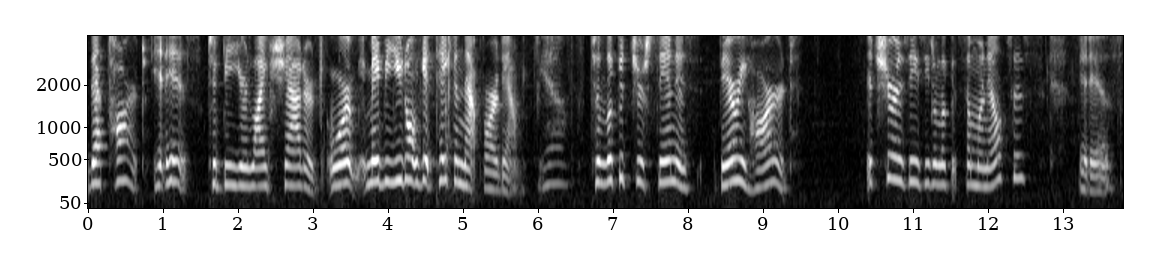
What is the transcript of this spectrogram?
that's hard It is. to be your life shattered or maybe you don't get taken that far down. Yeah. To look at your sin is very hard. It sure is easy to look at someone else's. It is.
